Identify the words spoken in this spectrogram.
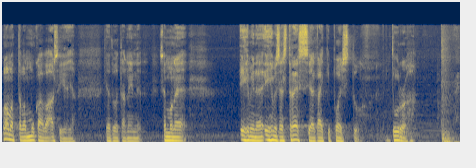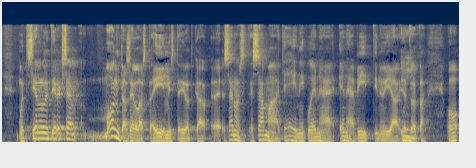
huomattavan mukava asia ja, ja tuota, niin, semmoinen ihminen, ihmisen stressi ja kaikki poistuu. Turha. Mutta siellä oli tiedätkö monta sellaista ihmistä, jotka sanoivat sitten samaa, että ei niinku enää, enää viittinyt ja, ja tuota, o,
